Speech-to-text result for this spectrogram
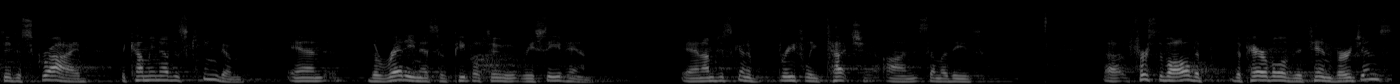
to describe the coming of his kingdom and the readiness of people to receive him. And I'm just going to briefly touch on some of these uh, first of all, the, the parable of the ten virgins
